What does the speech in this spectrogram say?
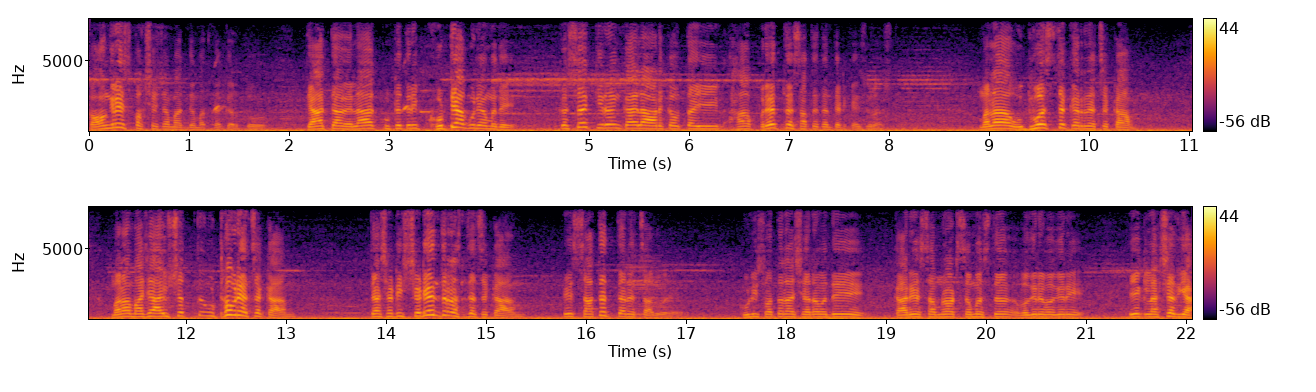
काँग्रेस पक्षाच्या माध्यमातून करतो. त्या त्यावेळेला कुठेतरी खोट्या गुन्ह्यामध्ये कसं किरण कायला अडकवता येईल हा प्रयत्न सातत्याने त्या ठिकाणी सुरू असतो. मला उद्ध्वस्त करण्याचं काम मला माझ्या आयुष्यात उठवण्याचं काम त्यासाठी षडयंत्र रचण्याचं काम हे सातत्याने चालू आहे. कुणी स्वतःला शहरामध्ये कार्यसम्राट समजतं वगैरे वगैरे एक लक्षात घ्या.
